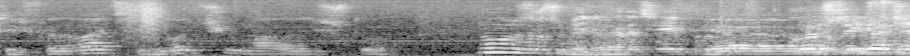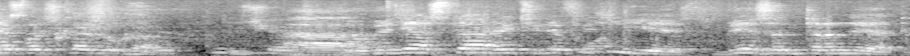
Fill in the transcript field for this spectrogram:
телефоновать и ночью, мало ли что. Ну, зразумели, Карацей... Я- Костя, я тебе подскажу как. А, У меня старый телефон есть, без интернета.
